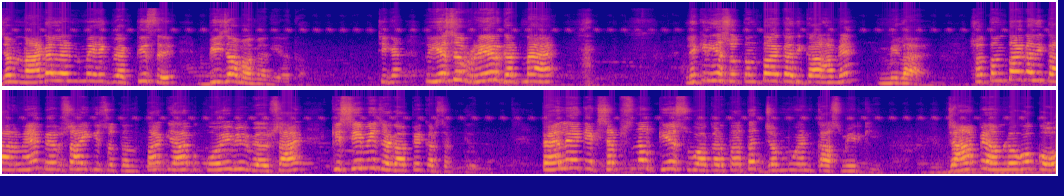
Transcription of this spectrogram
जब नागालैंड में एक व्यक्ति से वीज़ा मांगा गया था। ठीक है? तो ये सब रेयर घटना है, लेकिन यह स्वतंत्रता का अधिकार हमें मिला है। स्वतंत्रता का अधिकार में है, व्यवसाय की स्वतंत्रता कि आप कोई भी व्यवसाय किसी भी जगह पे कर सकते हो। पहले एक एक्सेप्शनल केस हुआ करता था जम्मू एंड कश्मीर की, जहाँ पे हम लोगों को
